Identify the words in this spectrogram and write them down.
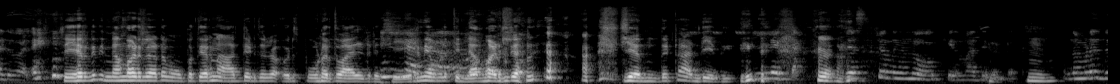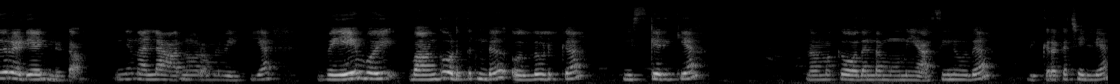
അതുപോലെ. തിന്നാൻ പാടില്ലാട്ട് മുപ്പത്തിയാറിന് ആദ്യം എടുത്തിട്ട് ഒരു സ്പൂൺ എടുത്ത് വായിലിട്ട് ചേർന്ന് നമ്മൾ തിന്നാൻ പാടില്ല എന്തിട്ടാണ്ടി ഇത്? ഇത് റെഡി ആയിട്ടുണ്ട് കേട്ടോ. ഇനി നല്ല ആറിനോറ് നമ്മൾ വെയിറ്റ് ചെയ്യുക വേഗം പോയി ബാങ്ക് കൊടുത്തിട്ടുണ്ട്. ഒന്ന് കൊടുക്കുക. നിസ്കരിക്കുക. നമുക്ക് ഓതണ്ട മൂന്ന് യാസീൻ ഓതുക. ദിക്കറൊക്കെ ചെല്ലുക.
